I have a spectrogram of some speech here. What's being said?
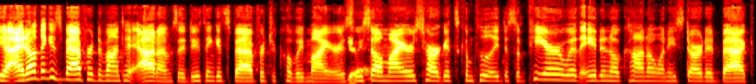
Yeah, I don't think it's bad for Davante Adams. I do think it's bad for Jakobi Meyers. Yeah. We saw Meyers' targets completely disappear with Aidan O'Connell when he started back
